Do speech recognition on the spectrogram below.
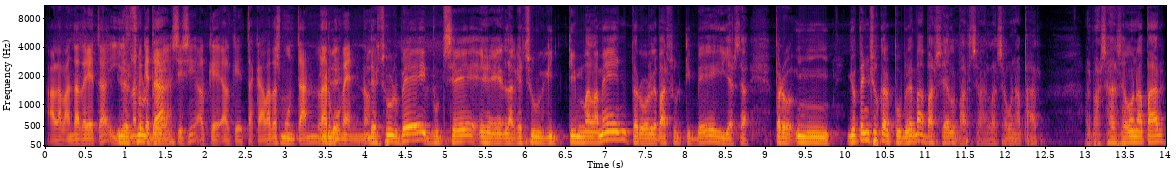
a la banda dreta i, I li és una miqueta bé. sí, sí, el que, el que t'acaba desmuntant l'argument. No? Le, le surt bé i potser eh, l'hagués sortit malament, però le va sortir bé i ja està. Però mm, jo penso que el problema va ser el Barça, la segona part. El Barça, la segona part,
